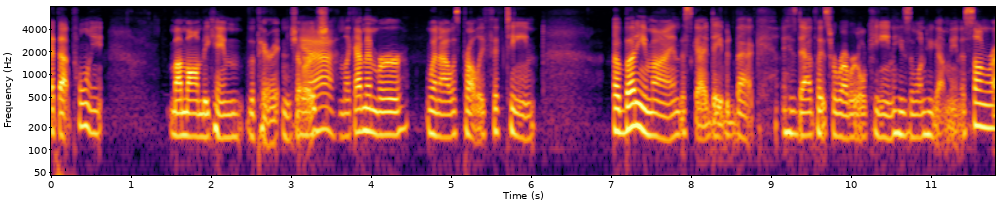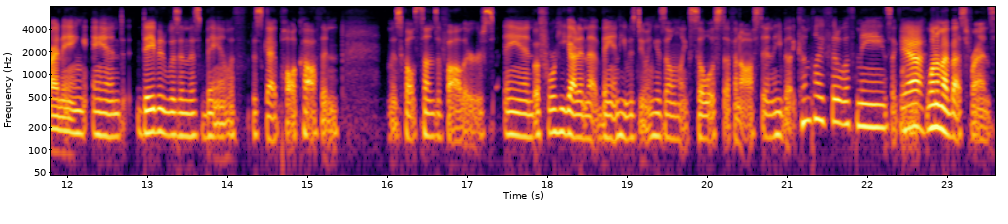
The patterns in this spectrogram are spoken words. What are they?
at that point, my mom became the parent in charge. Yeah. Like I remember when I was probably 15, a buddy of mine, this guy David Beck, his dad plays for Robert Earl Keen. He's the one who got me into songwriting, and David was in this band with this guy Paul Cauthen, It's called Sons of Fathers. And before he got in that band, he was doing his own like solo stuff in Austin. And he'd be like, "Come play fiddle with me." He's like, one of my- Yeah. one of my best friends.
